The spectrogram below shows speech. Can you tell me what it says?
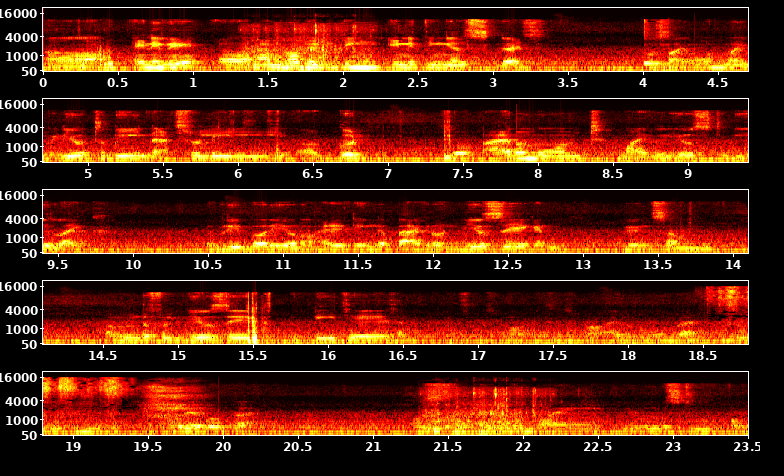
Uh, anyway, uh, I'm not editing anything else, guys, because I want my video to be naturally uh, good. So I don't want my videos to be like everybody, you know, editing the background music and doing some wonderful music, DJs and I don't want that. Sorry about that. Because I want my viewers to for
